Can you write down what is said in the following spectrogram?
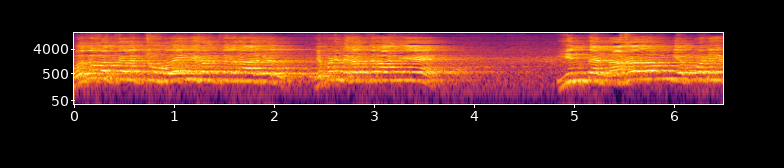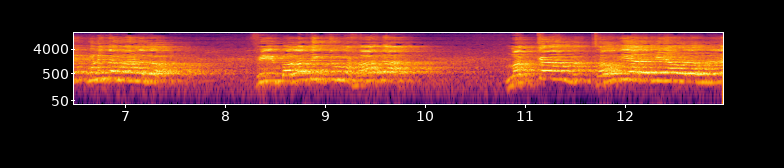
பொதுமக்களுக்கு உரை நிகழ்த்துகிறார்கள். எப்படி நிகழ்த்துறாங்க? இந்த நகரம் எப்படி புனிதமானதோ ஃபி பலதிக்கும் ஹாதா மக்கா சவுதி அரேபியாவில் உள்ள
